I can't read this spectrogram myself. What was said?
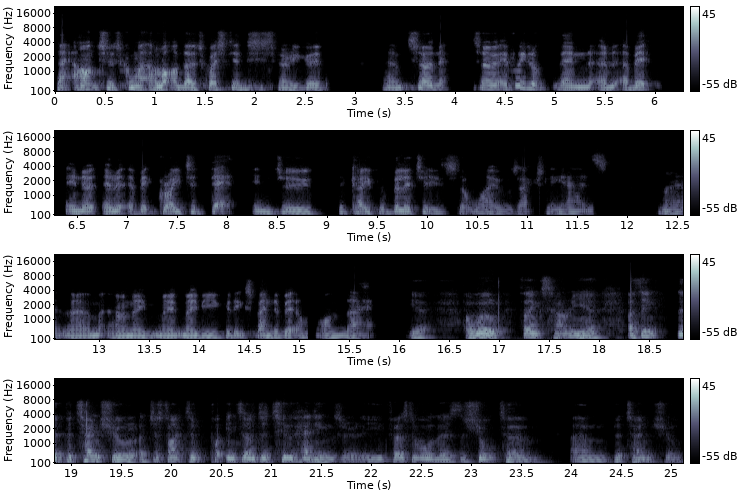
that answers quite a lot of those questions. It's very good. Um, so, so if we look then a, a bit in a, a, bit greater depth into the capabilities that Wales actually has, um, maybe, maybe you could expand a bit on that. Yeah, I will. Thanks, Harry. Yeah, I think the potential, I'd just like to put into under two headings really. First of all, there's the short term um, potential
